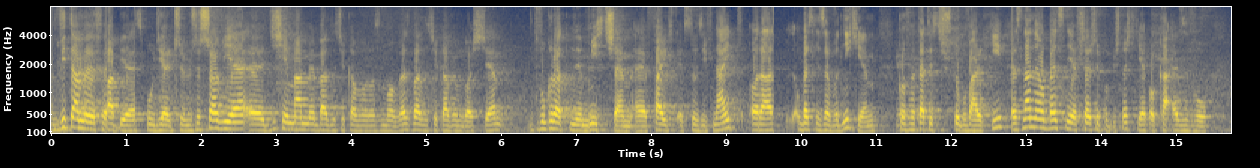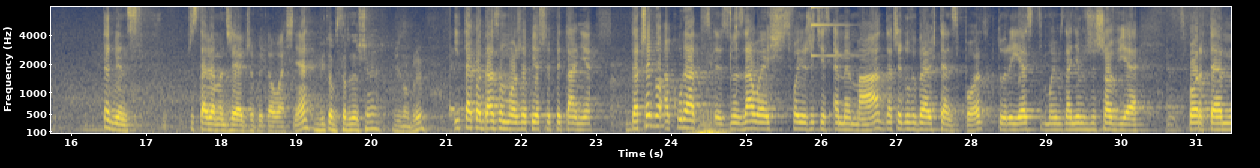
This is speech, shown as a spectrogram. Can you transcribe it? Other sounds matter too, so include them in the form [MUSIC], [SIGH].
Witamy w pubie spółdzielczym Rzeszowie. E, Dzisiaj mamy bardzo ciekawą rozmowę z bardzo ciekawym gościem, dwukrotnym mistrzem e, Fight Exclusive Night oraz obecnie zawodnikiem konfrontacji sztuk walki, znany obecnie w szerszej publiczności jako KSW. Tak więc przedstawiam Andrzeja Grzebyka właśnie. Witam serdecznie, dzień dobry. I tak od razu może pierwsze pytanie. Dlaczego akurat e, związałeś swoje życie z MMA? Dlaczego wybrałeś ten sport, który jest moim zdaniem w Rzeszowie sportem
